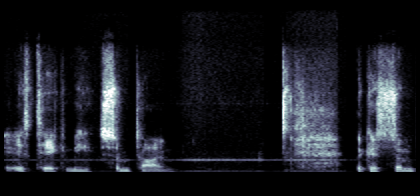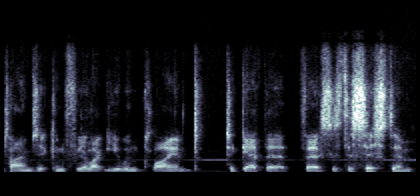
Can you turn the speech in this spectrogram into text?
it has taken me some time. Because sometimes it can feel like you and client together versus the system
